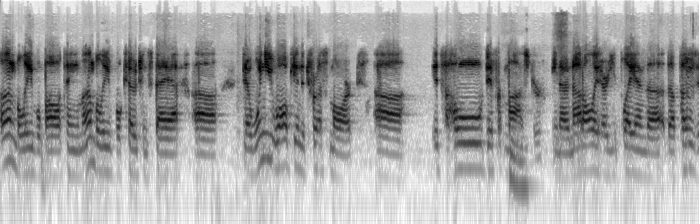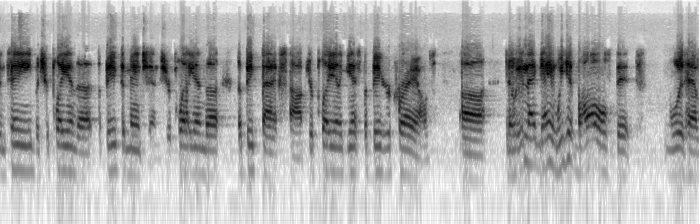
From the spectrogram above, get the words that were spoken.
unbelievable ball team, unbelievable coaching staff. Uh, you know, when you walk into Trustmark, uh, it's a whole different monster. You know, not only are you playing the the opposing team, but you're playing the, the big dimensions. You're playing the the big backstop. You're playing against the bigger crowds. Uh, you know, in that game, we hit balls that would have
